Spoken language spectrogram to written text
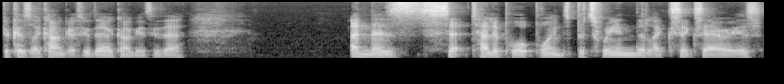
because I can't go through there, I can't go through there. And there's set teleport points between the like six areas.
